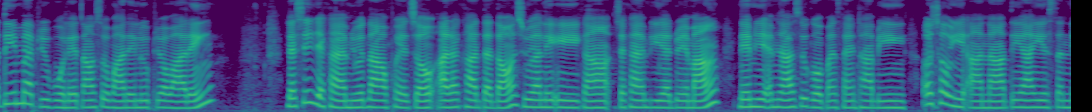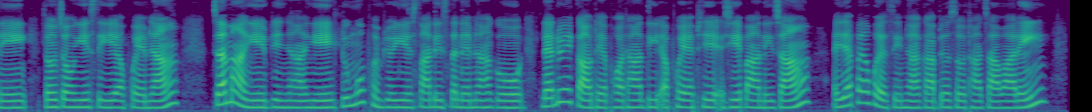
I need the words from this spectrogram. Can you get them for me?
အတိအမှတ်ပြုဖို့လည်းတောင်းဆိုပါတယ်လို့ပြောပါတယ်။ လက်ရှိရခိုင်အမျိုးသားအဖွဲ့ချုပ်အာရခတပ်တော် ULA ကရခိုင်ပြည်အတွင်းမှာနေမြေအများစုကိုပိုင်ဆိုင်ထားပြီးအုပ်ချုပ်ရေးအာဏာတရားရေးစနစ်လုံခြုံရေးစီရေးအဖွဲ့များကျန်းမာရေးပညာရေးလူမှုဖွံ့ဖြိုးရေးစတဲ့စနစ်များကိုလက်တွေ့ကောက်တဲ့ဖော်ထားသည့်အဖွဲ့အဖြစ်အရေးပါနေကြောင်းအရက်ဖက်အဖွဲ့အစည်းများကပြောဆိုထားကြပါတယ်။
